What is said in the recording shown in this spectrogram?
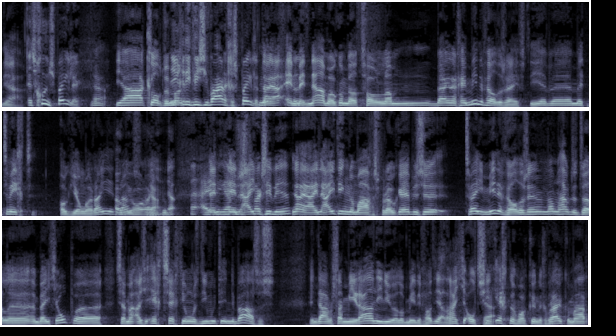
ja... Het is een goede speler. ja. Ja, klopt. Maar- Eredivisie waardige speler, Nou toch? ja, en Dat- met name ook omdat Volendam bijna geen middenvelders heeft. Die hebben met Twicht, ook Jong Oranje Ook trouwens. jongen, Ja. ja. En, en, en. Ja, ja, in Eiting normaal gesproken hebben ze twee middenvelders. En dan houdt het wel eh, een beetje op. eh, zeg maar, als je echt zegt, jongens, die moeten in de basis. En daarom staat Mirani nu al op middenveld. Ja, dan had je Olsik Ja. echt nog wel kunnen gebruiken. Maar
